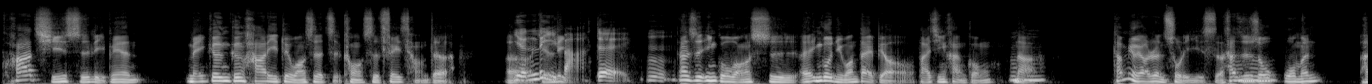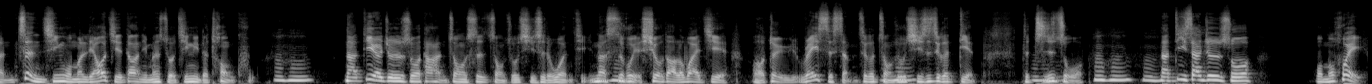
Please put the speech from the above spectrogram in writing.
他其实里面梅根跟哈利对王室的指控是非常的严厉吧，对，嗯，但是英国王室，呃，英国女王代表白金汉宫，那他没有要认错的意思，他只是说我们很震惊，我们了解到你们所经历的痛苦，嗯哼。那第二就是说，他很重视种族歧视的问题，那似乎也嗅到了外界哦对于 racism 这个种族歧视这个点的执着。嗯哼，那第三就是说，我们会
